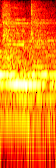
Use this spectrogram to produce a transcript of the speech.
は。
